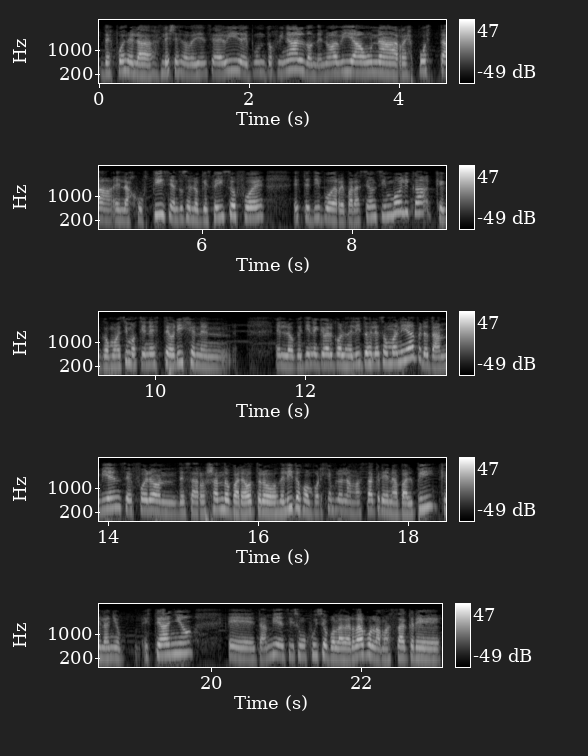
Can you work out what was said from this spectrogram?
después de las leyes de obediencia de vida y punto final, donde no había una respuesta en la justicia, entonces lo que se hizo fue este tipo de reparación simbólica, que como decimos tiene este origen en, en lo que tiene que ver con los delitos de lesa humanidad, pero también se fueron desarrollando para otros delitos, como por ejemplo la masacre en Apalpí, que el año, este año eh, también se hizo un juicio por la verdad por la masacre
